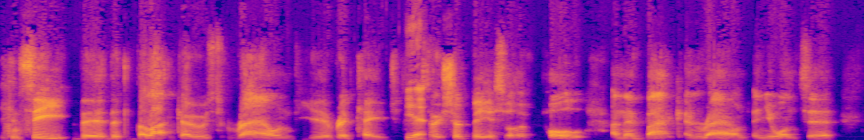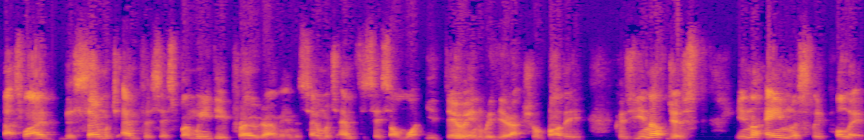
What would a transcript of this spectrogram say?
You can see the, the the lat goes round your rib cage. Yeah. So it should be a sort of pull and then back and round, and you want to that's why there's so much emphasis when we do programming there's so much emphasis on what you're doing with your actual body because you're not just you're not aimlessly pulling.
